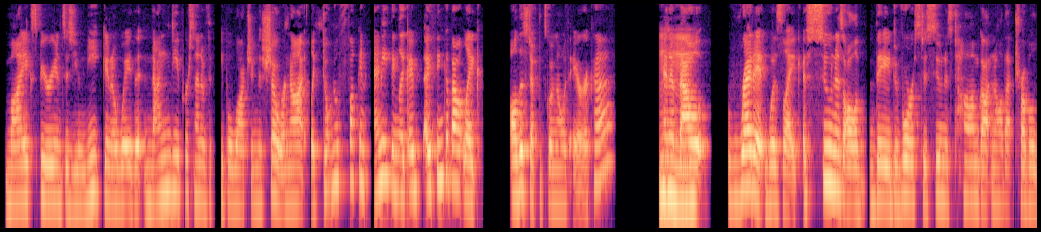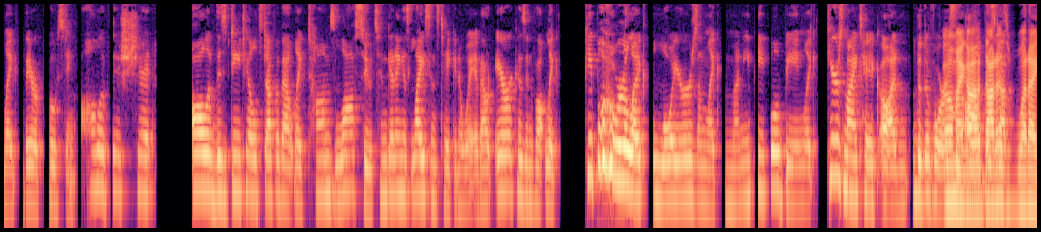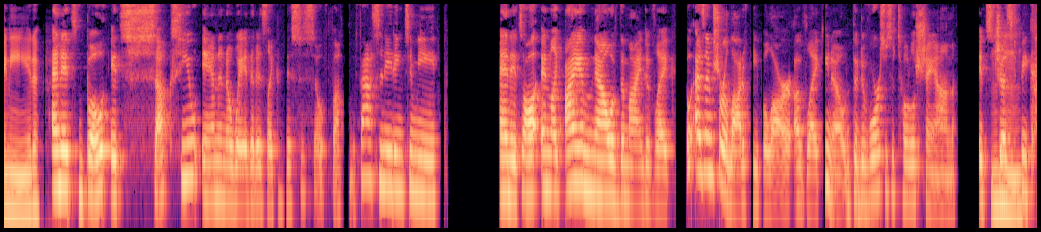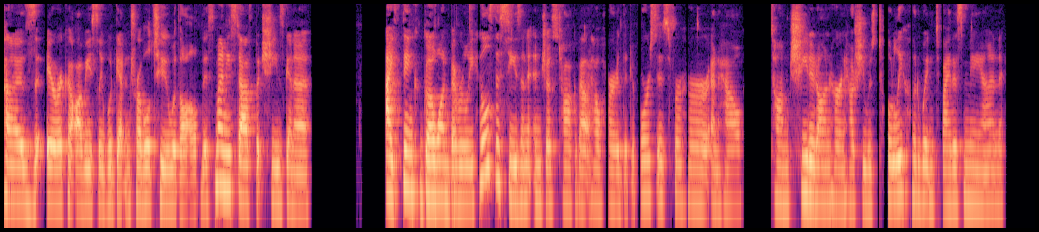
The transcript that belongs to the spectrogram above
my experience is unique in a way that 90% of the people watching the show are not like don't know fucking anything like i, I think about like all the stuff that's going on with erica and Mhm. about reddit was like as soon as all of they divorced as soon as tom got in all that trouble like they're posting all of this shit all of this detailed stuff about like tom's lawsuits him getting his license taken away about erica's involved like people who are like lawyers and like money people being like here's my take on the divorce Oh my god, that is what I need. and it's both it sucks you and in a way that is like this is so fucking fascinating to me and it's all and like i am now of the mind of like oh, as i'm sure a lot of people are of like you know the divorce was a total sham it's just Mhm. because erica obviously would get in trouble too with all this money stuff but she's gonna i think go on beverly hills this season and just talk about how hard the divorce is for her and how tom cheated on her and how she was totally hoodwinked by this man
